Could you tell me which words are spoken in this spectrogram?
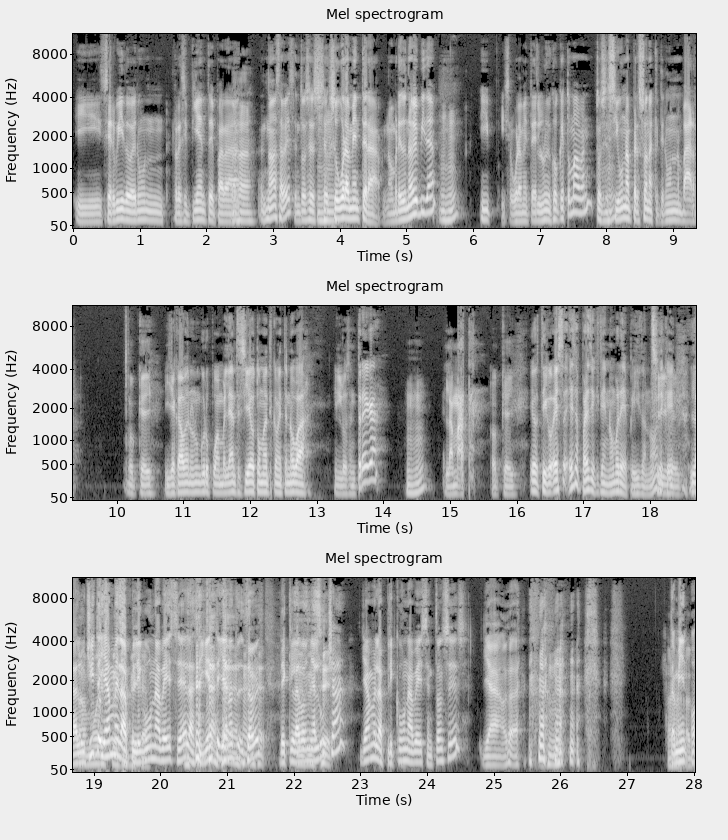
y servido en un recipiente para... Ajá. No, ¿sabes? Entonces se- seguramente era nombre de una bebida y, y seguramente era lo único que tomaban. Entonces si una persona que tenía un bar Ok. y llegaban en un grupo de maleantes y automáticamente no va y los entrega, la matan. Ok. Yo te digo, esa, esa parece que tiene nombre de apellido, ¿no? Sí, de que güey, la Luchita ya me la aplicó una vez, ¿eh? La siguiente ya no, te- ¿sabes? De que la sí, Doña sí. Lucha ya me la aplicó una vez, entonces, ya, o sea. También o-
